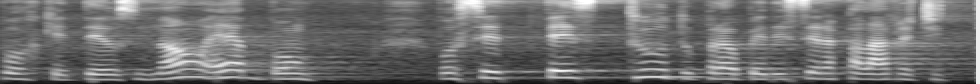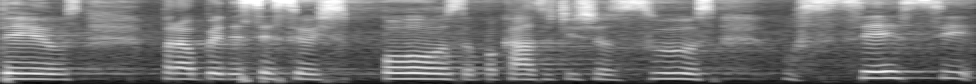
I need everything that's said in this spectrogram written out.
porque Deus não é bom. Você fez tudo para obedecer a palavra de Deus, para obedecer seu esposo por causa de Jesus. Você se,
